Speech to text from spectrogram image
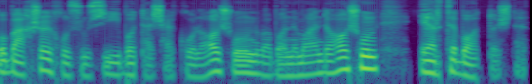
با بخش های خصوصی با تشکل هاشون و با نماینده هاشون ارتباط داشتن.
